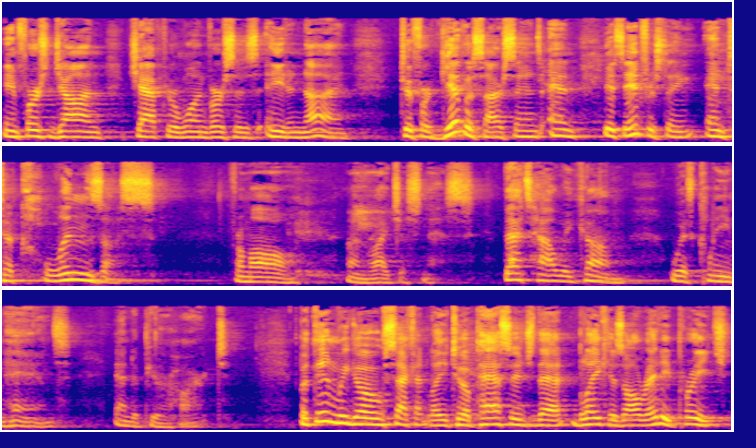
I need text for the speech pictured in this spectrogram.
in 1 John chapter 1 verses 8 and 9 to forgive us our sins and it's interesting and to cleanse us from all unrighteousness. That's how we come with clean hands and a pure heart. But then we go, secondly, to a passage that Blake has already preached,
